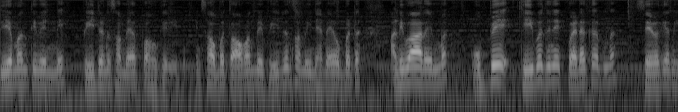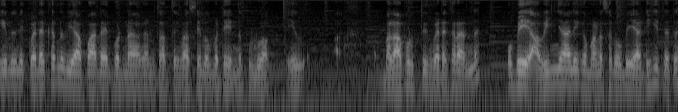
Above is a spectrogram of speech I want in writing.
දියමන්ති වෙන්නේ පීටන සමයක් පහු කිරීම. නිසා ඔබ තවමත් මේ පීටන සමී හැබ ඔබට අනිවාරයෙන්ම ඔබේ කීපදනෙක් වැඩ කරන සේවකන කීපදනෙක් වැඩ කරන ව්‍යාපාරයක් ගොඩනාගන්න තත්ව ලසල ඔබට එන්න පුළුවන්. බලාපොරත්තුවෙන් වැඩ කරන්න. ඔබේ අවිඥානික මනස ඔබේ යටිහිතට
